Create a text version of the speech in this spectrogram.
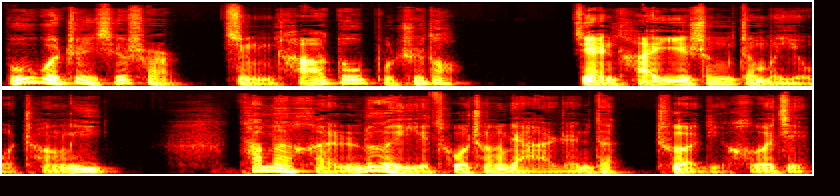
不过这些事儿警察都不知道。见谭医生这么有诚意，他们很乐意促成俩人的彻底和解。”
